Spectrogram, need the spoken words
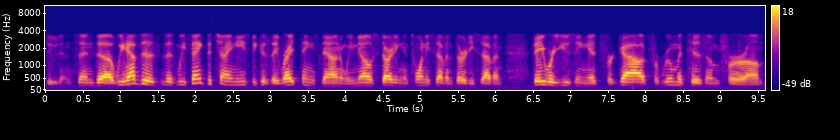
students. And uh, we have the, the we thank the Chinese because they write things down, and we know starting in 2737 they were using it for gout, for rheumatism, for um,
